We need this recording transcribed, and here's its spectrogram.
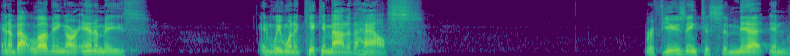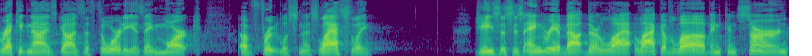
and about loving our enemies and we want to kick him out of the house. Refusing to submit and recognize God's authority is a mark of fruitlessness. Lastly, Jesus is angry about their lack of love and concern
